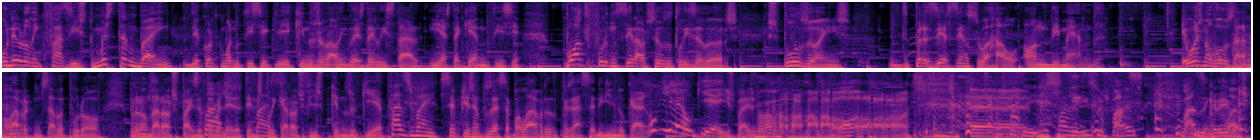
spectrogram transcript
O Neuralink faz isto, mas também, de acordo com uma notícia que vi aqui no jornal inglês Daily Star, e esta que é a notícia, pode fornecer aos seus utilizadores explosões de prazer sensual on demand. Eu hoje não vou usar a palavra começada por O para não dar aos pais a Claro, trabalheira terem de claro. explicar aos filhos pequenos o que é. Fazes bem. Sempre que a gente usa essa palavra, depois há sarilho no carro. O que é? O que é? E os pais. Fazem isso, fazem isso os pais. Fazem, Incrível. claro.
